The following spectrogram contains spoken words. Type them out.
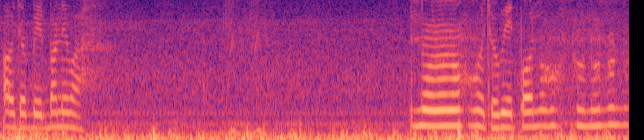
เอาจากเบสบอลดีกว่า no no no เอกจากเบสบอล no no no no no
